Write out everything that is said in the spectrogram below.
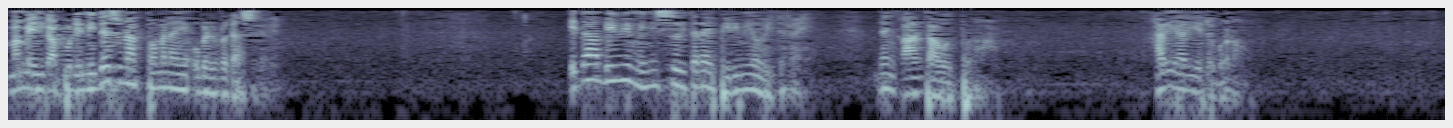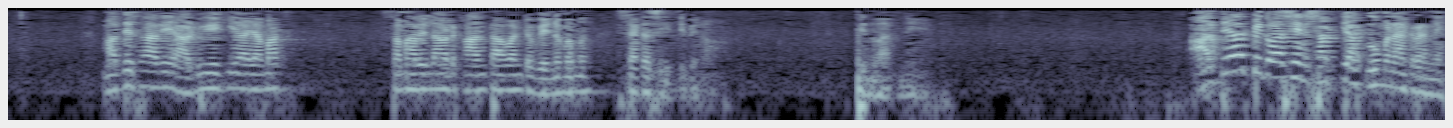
මම මේක පොඩි නිදසුනක් පමණයි ඔබට ප්‍රකාශ කරේ. එදා බිව්වේ මිනිස්සු විතරයි පිරිමියෝ විතරයි. දැන් කාන්තාවොත් බොනවා. හරි හරියට බොනවා. මධ්‍යසාරයේ අඩුවේ කියා යමක් සමහර වෙලාවට කාන්තාවන්ට වෙනමම සැකසී තිබෙනවා. පින්වත්නි ආධ්‍යාත්මික වශයෙන් ශක්තියක් උමනා කරන්නේ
